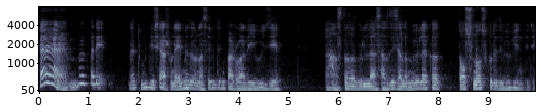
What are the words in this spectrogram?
হ্যাঁ মানে মানে তুমি দেশে আসো না, এমনি তো নাসিরুদ্দিন পাটোয়ারি, ওই যে হাসনাদ আবদুল্লাহ সারজি সাল্লাম এগুলা তস নস করে দিবে বিএনপিতে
